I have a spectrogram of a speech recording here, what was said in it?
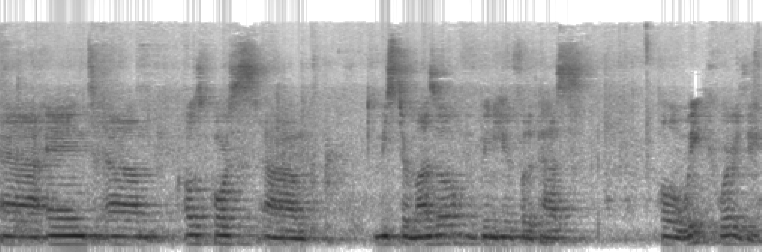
Uh, and um, of course, um, Mr. Mazo, who's been here for the past whole week. Where is he?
